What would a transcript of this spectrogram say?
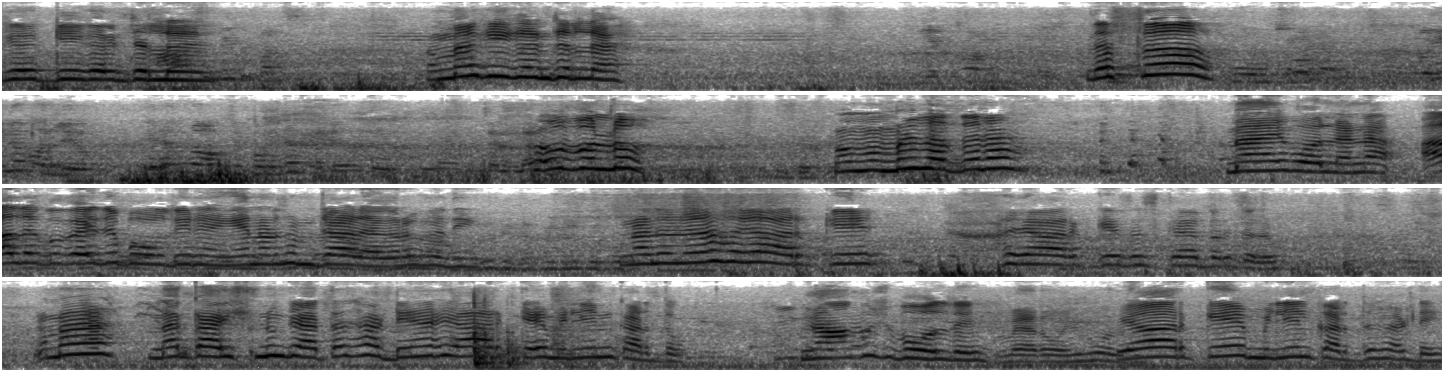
ਕੀ ਕੀ ਕਰਨ ਚੱਲੇ? ਅੰਮਾ ਕੀ ਕਰਨ ਚੱਲੇ? ਦੱਸ। ਕੋਈ ਨਾ ਬੋਲਿਓ ਇਹਦਾ ਬਲੌਗ ਚ ਕੋਈ ਨਾ। ਬੋਲਿਓ ਬੋਲੋ ਮੰਮਾ ਨਾ ਮੈਂ ਹੀ ਬੋਲਣਾ ਨਾ ਆ ਦੇਖੋ ਕਹੀ ਤੇ ਬੋਲਦੀ ਨਹੀਂ ਇਹਨਾਂ ਨੂੰ ਸਮਝਾ ਦਿਆ ਕਰੋ ਕਦੀ। ਨਾਲੇ ਨਾ ਹਜ਼ਾਰ ਕੇ ਹਜ਼ਾਰ ਕੇ ਸਬਸਕ੍ਰਾਈਬਰ ਕਰੋ। ਮੈਂ ਮੈਂ ਗਾਇਸ ਨੂੰ ਕਹਤਾ ਸਾਡੇ ਨਾ ਹਜ਼ਾਰ ਕੇ ਮਿਲੀਅਨ ਕਰ ਦੋ। ਨਾ ਕੁਝ ਬੋਲਦੇ। ਮੈਂ ਰੋਜ਼ ਬੋਲ ਹਜ਼ਾਰ ਕੇ ਮਿਲੀਅਨ ਕਰ ਦੋ ਸਾਡੇ।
